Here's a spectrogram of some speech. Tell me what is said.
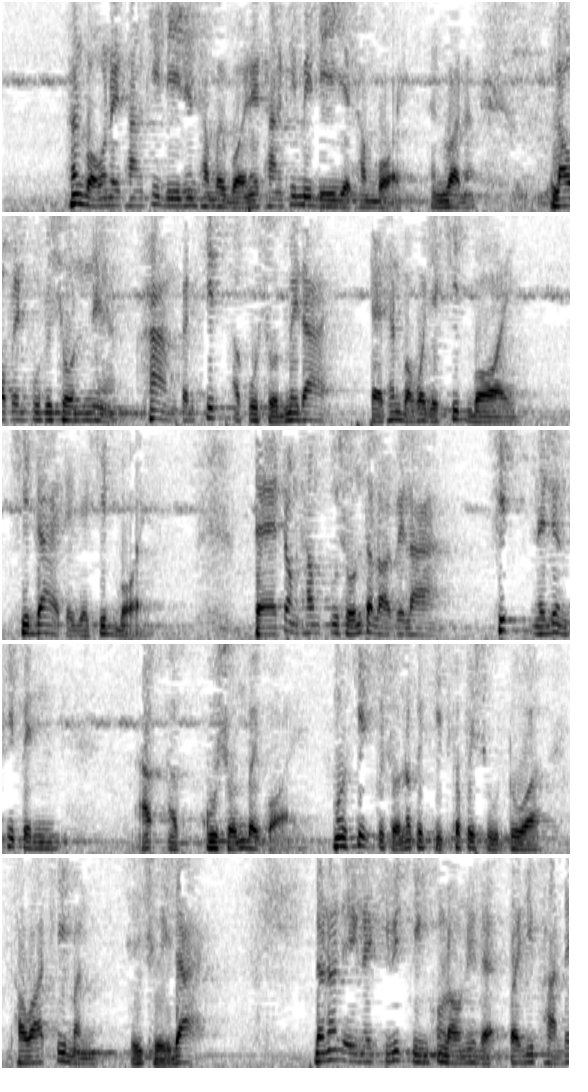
ๆ ท่านบอกว่าในทางที่ดีนี่ทำบ่อยๆ ในทางที่ไม่ดีอย่าทำบ่อยท่านว่านะเราเป็นปุถุชนเนี่ย ห้ามกันคิดอกุศลไม่ได้ แต่ท่านบอกว่าอย่าคิดบ่อย คิดได้แต่อย่าคิดบ่อย แต่ต้องทำกุศลตลอดเวลา คิดในเรื่องที่เป็นกุศลบ่อยๆ เมื่อคิดกุศลแล้วก็จิตก็ไปสู่ตัวภาวะที่มันเฉยๆได้ ดังนั้นเองในชีวิตจริงของเรานี่แหละไปนิพพานได้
